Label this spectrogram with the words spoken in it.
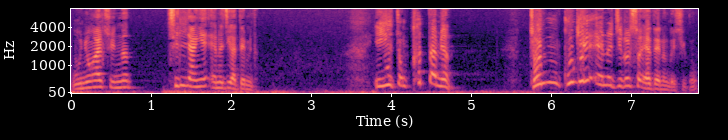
운용할 수 있는 질량의 에너지가 됩니다. 이게 좀 컸다면 전국의 에너지를 써야 되는 것이고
